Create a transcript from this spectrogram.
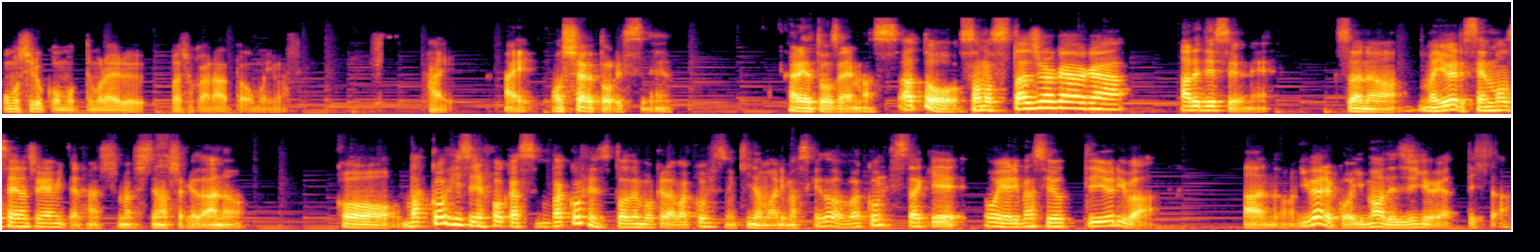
面白く思ってもらえる場所かなとは思います。はい。はい、おっしゃる通りですね。ありがとうございます。あと、そのスタジオ側が、あれですよね。その、まあ、いわゆる専門性の違いみたいな話もしてましたけど、あの、こう、バックオフィスにフォーカス、バックオフィス当然僕らはバックオフィスの機能もありますけど、バックオフィスだけをやりますよっていうよりは、あの、いわゆるこう、今まで事業やってきた、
